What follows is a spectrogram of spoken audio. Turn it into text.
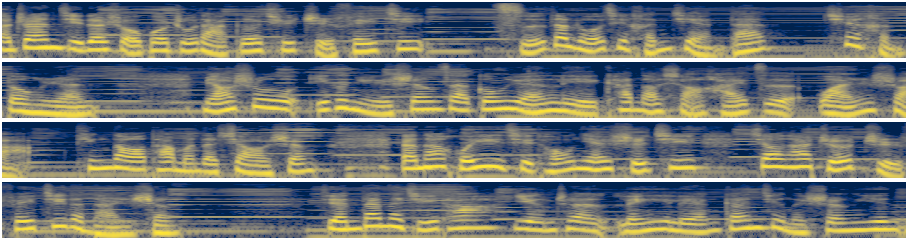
那专辑的首播主打歌曲《纸飞机》，词的逻辑很简单，却很动人，描述一个女生在公园里看到小孩子玩耍，听到他们的笑声，让她回忆起童年时期教她折纸飞机的男生。简单的吉他映衬林忆莲干净的声音，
